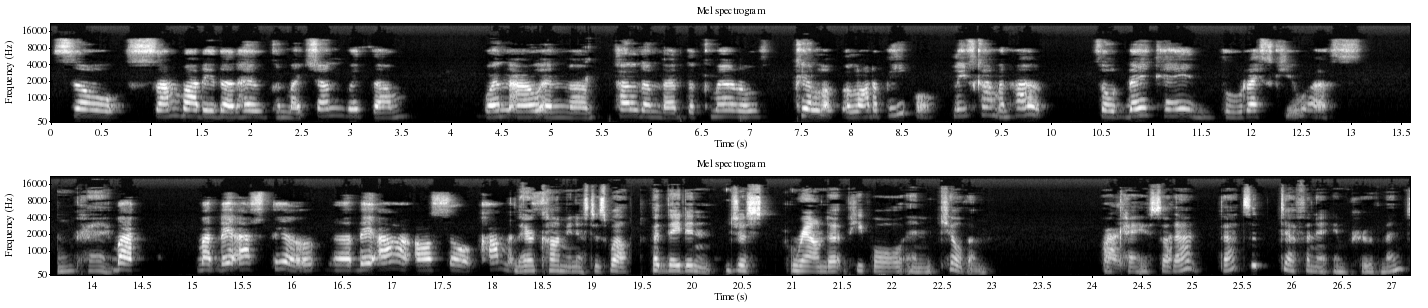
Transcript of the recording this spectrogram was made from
So somebody that had connection with them went out and uh, tell them that the Khmer Rouge kill a lot of people. Please come and help. So they came to rescue us. Okay. But but they are still uh, they are also communist. They're communist as well, but they didn't just round up people and kill them. Right. Okay, so that that's a definite improvement.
